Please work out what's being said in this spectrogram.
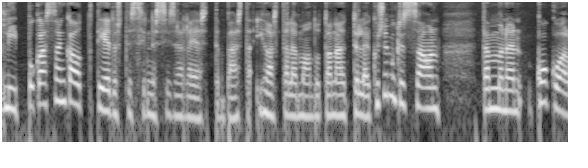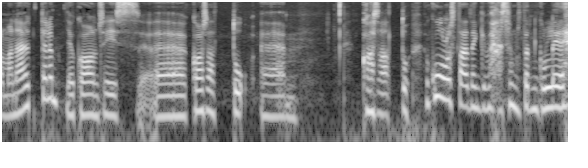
lippukassan kautta tietysti sinne sisälle ja sitten päästä ihastelemaan tuota näyttelyä. Kysymyksessä on tämmöinen kokoelmanäyttely, joka on siis kasattu kasattu. Kuulostaa jotenkin vähän semmoista niin le-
